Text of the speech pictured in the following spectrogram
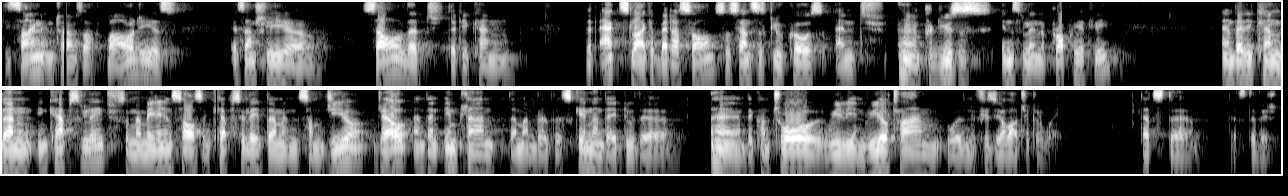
design in terms of biology is essentially a cell that, that you can that acts like a beta cell, so senses glucose and produces insulin appropriately, and that you can then encapsulate, so mammalian cells encapsulate them in some gel, gel and then implant them under the skin, and they do the, the control really in real time in a physiological way. That's the, that's the vision.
